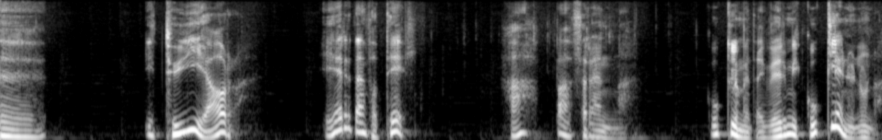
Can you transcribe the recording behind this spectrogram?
uh, í tugi ára. Er þetta ennþá til? Happaþrenna googlum þetta, við erum í googlinu núna.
